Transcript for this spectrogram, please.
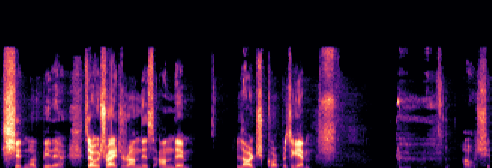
Should not be there. So we try to run this on the large corpus again. Oh shit.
